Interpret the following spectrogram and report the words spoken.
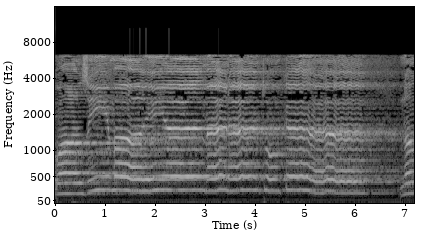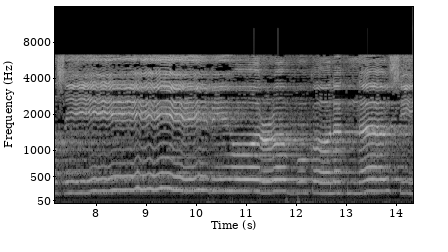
وعظيمة هي مناتك نصيبي هو الرب قالت نفسي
